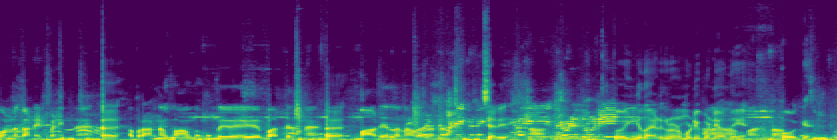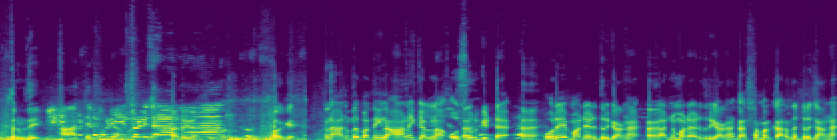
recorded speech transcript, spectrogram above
ஃபோன்ல கனெக்ட் பண்ணியிருந்தேன். அப்புறம் அண்ணன் போய் பார்த்துருந்தேன். மாடு எல்லாம் நல்லா சரி. ஸோ இங்கே தான் எடுக்கணும்னு முடிவு பண்ணி வந்தீங்க. ஓகே. திருப்தி. ஆ நன்றிண்ணா ஓகே. ஆனா அடுத்து பாத்தீங்கன்னா ஆனைக்கல்னா ஒசூர் கிட்ட ஒரே மாடு எடுத்திருக்காங்க. கண்ணு மாடு எடுத்திருக்காங்க. கஸ்டமர் கறந்துட்டு இருக்காங்க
